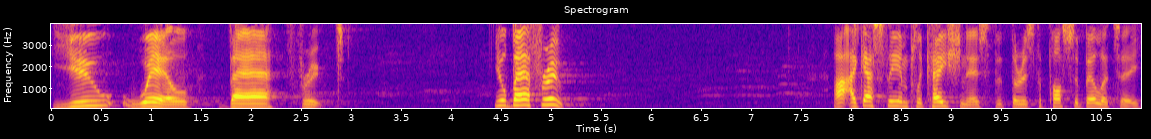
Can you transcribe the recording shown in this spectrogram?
you will bear fruit. You'll bear fruit. I guess the implication is that there is the possibility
